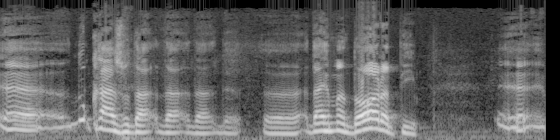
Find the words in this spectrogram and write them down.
É, no caso da, da, da, da, da irmã Dorothy, é,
